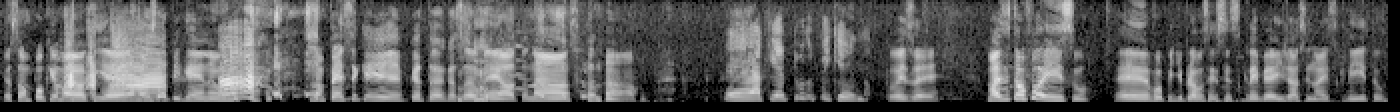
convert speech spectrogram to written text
Eu sou um pouquinho maior que ela, mas eu sou pequeno. viu? Não pense que, porque eu, tô- que eu sou bem alto. Não, sou não. É, aqui é tudo pequeno. Pois é. Mas então foi isso. É, eu vou pedir para você se inscrever aí já se não é inscrito.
